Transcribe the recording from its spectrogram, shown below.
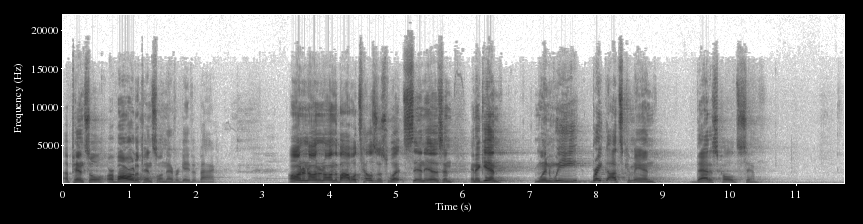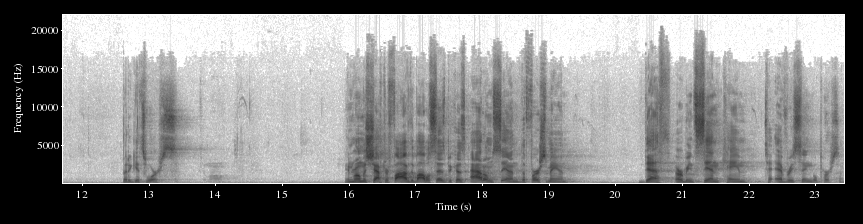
a pencil or borrowed a pencil and never gave it back. On and on and on, the Bible tells us what sin is. And, and again, when we break God's command, that is called sin. But it gets worse. In Romans chapter 5, the Bible says, because Adam sinned, the first man, death, or I mean, sin came to every single person.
